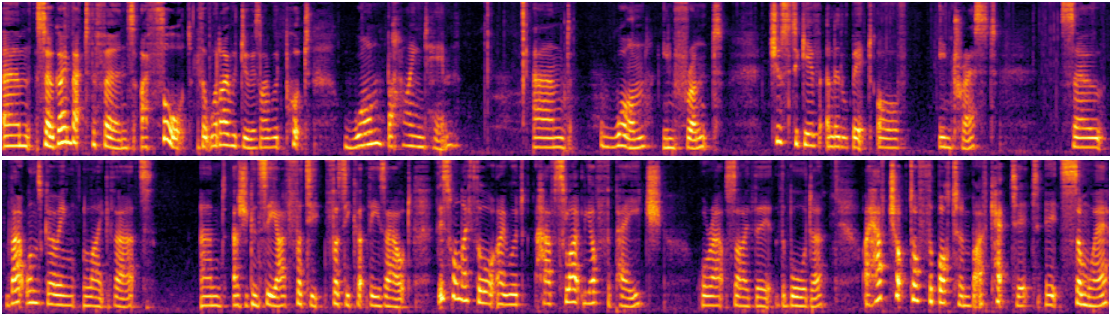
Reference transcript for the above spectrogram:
Um, so going back to the ferns, I thought that what I would do is I would put one behind him and one in front just to give a little bit of interest. So that one's going like that. And as you can see, I've fussy, fussy cut these out. This one I thought I would have slightly off the page or outside the, the border. I have chopped off the bottom, but I've kept it. It's somewhere.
